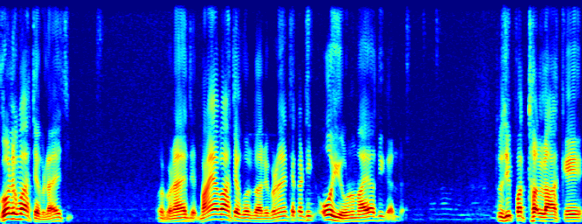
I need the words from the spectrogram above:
ਗੋਲਕ ਵਾਸਤੇ ਬਣਾਏ ਸੀ। ਔਰ ਬਣਾਏ ਤੇ ਮਾਇਆ ਵਾਸਤੇ ਗੁਰਦੁਆਰੇ ਬਣਾਏ ਤੇ ਇਕੱਠੀ, ਉਹੀ ਹੁਣ ਮਾਇਆ ਦੀ ਗੱਲ ਹੈ। ਤੁਸੀਂ ਪੱਥਰ ਲਾ ਕੇ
